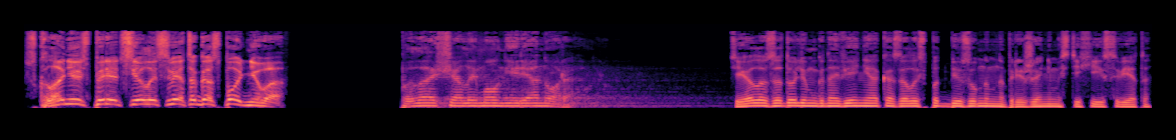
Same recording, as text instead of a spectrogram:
«Склонись перед силой света Господнего!» Плащ алой молнии Рианора. Тело за долю мгновения оказалось под безумным напряжением стихии света,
